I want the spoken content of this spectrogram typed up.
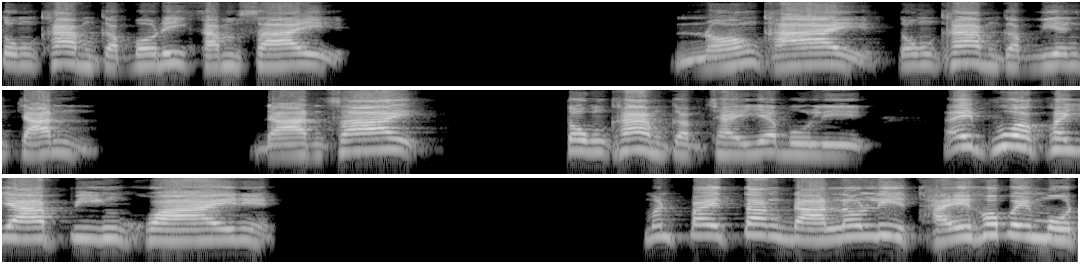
ตรงข้ามกับบริคำไซหนองคายตรงข้ามกับเวียงจันทร์ด่านซ้าย ตรงข้ามกับชัยบุรี ไอ้พวกพญาปิงควายเนี่ยมันไปตั้งด่านแล้วรีดไถเขาไปหมด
